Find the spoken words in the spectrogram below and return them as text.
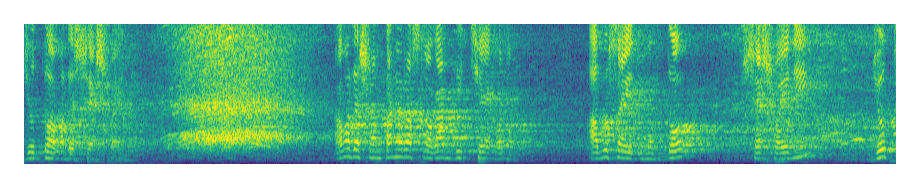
যুদ্ধ আমাদের শেষ হয়নি। আমাদের সন্তানেরা স্লোগান দিচ্ছে এখনও। আবু সাইদ মুগ্ধ, শেষ হয়নি, যুদ্ধ।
